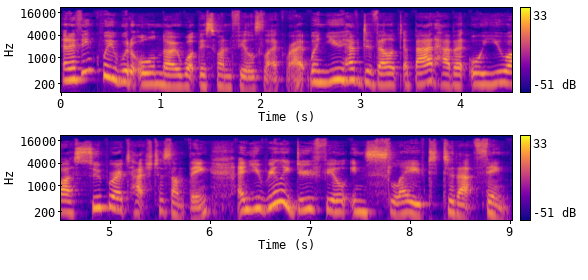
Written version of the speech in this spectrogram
And I think we would all know what this one feels like, right? When you have developed a bad habit or you are super attached to something and you really do feel enslaved to that thing.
